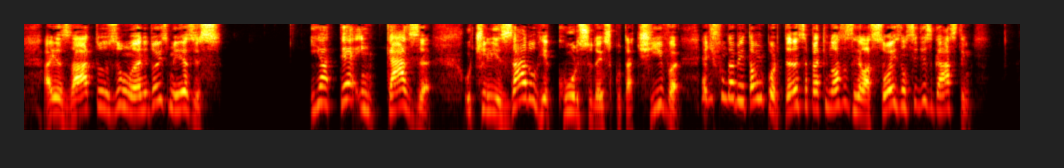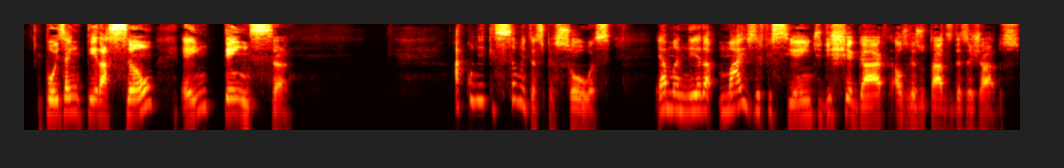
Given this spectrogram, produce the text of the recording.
há exatos um ano e dois meses. E até em casa, utilizar o recurso da escutativa é de fundamental importância para que nossas relações não se desgastem, pois a interação é intensa. A conexão entre as pessoas é a maneira mais eficiente de chegar aos resultados desejados.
